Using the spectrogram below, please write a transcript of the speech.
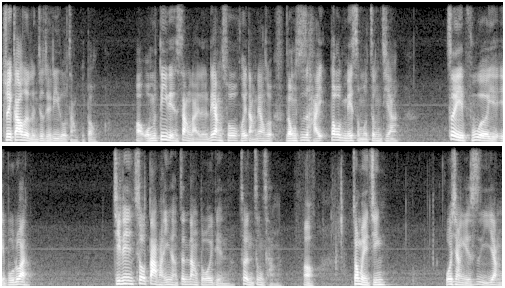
最高的人就觉得利多涨不动。好，我们低点上来了，量缩回档量缩，融资还都没什么增加，这也幅额也也不乱。今天受大盘影响震荡多一点，这很正常哦。中美金。我想也是一样，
